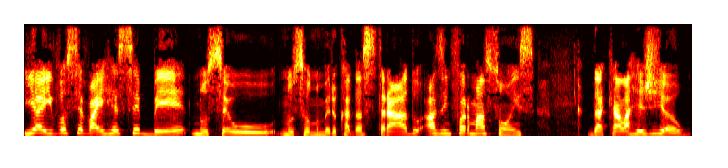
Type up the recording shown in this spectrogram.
E aí você vai receber no seu, no seu número cadastrado as informações daquela região.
